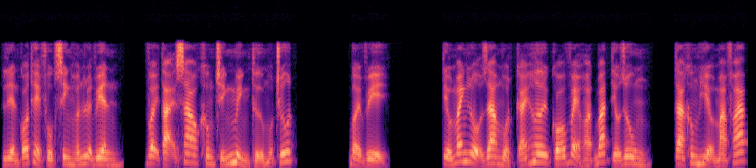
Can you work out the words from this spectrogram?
liền có thể phục sinh huấn luyện viên, vậy tại sao không chính mình thử một chút? Bởi vì, tiểu manh lộ ra một cái hơi có vẻ hoạt bát tiểu dung, ta không hiểu ma pháp.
